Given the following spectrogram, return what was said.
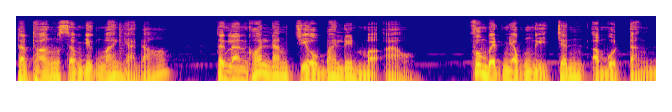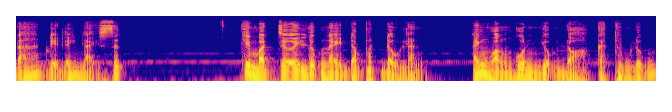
Thập thoáng sau những mái nhà đó, Từng làn khói lam chiều bay lên mờ ảo. Phú mệt nhọc nghỉ chân ở một tảng đá để lấy lại sức. Khi mặt trời lúc này đã bắt đầu lặn, Ánh hoàng hôn nhuộm đỏ cả thung lũng.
